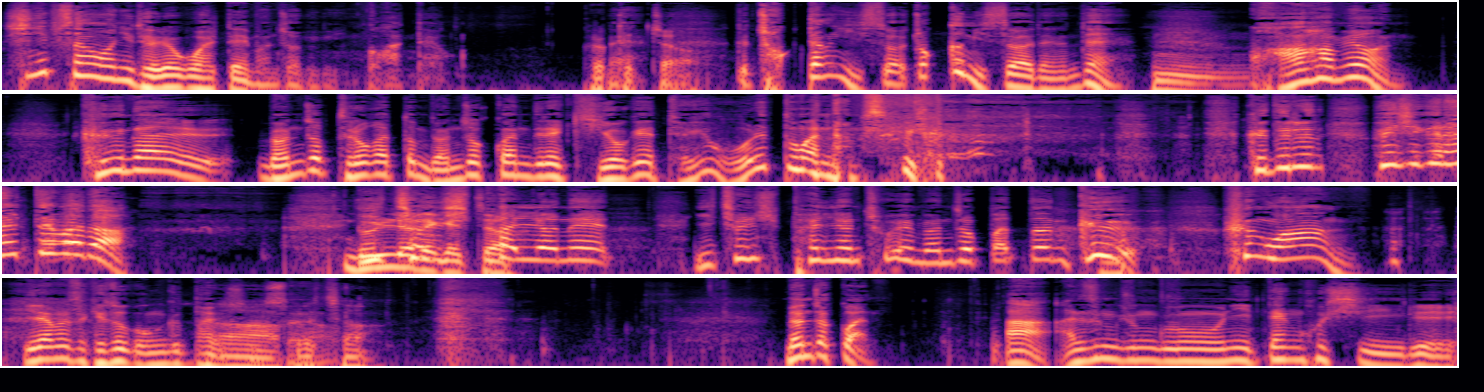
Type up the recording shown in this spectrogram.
신입사원이 되려고 할 때의 면접인 것 같아요. 그렇겠죠. 그 적당히 있어, 조금 있어야 되는데, 음. 과하면 그날 면접 들어갔던 면접관들의 기억에 되게 오랫동안 남습니다. 그들은 회식을 할 때마다 놀려내겠죠. 2018년에 2018년 초에 면접 봤던 그 흥왕 이라면서 계속 언급할 수 아, 있어요. 그렇죠. 면접관. 아, 안승준 군이 땡호 씨를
